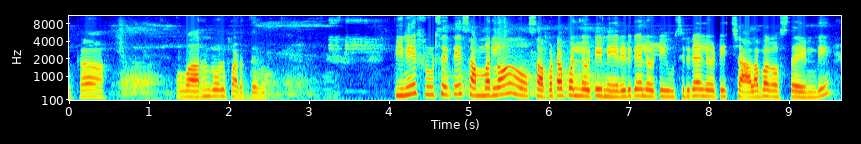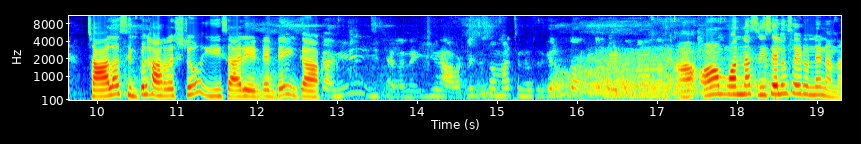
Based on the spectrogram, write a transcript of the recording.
ఇంకా వారం రోజులు పడద్దేమో తినే ఫ్రూట్స్ అయితే సమ్మర్లో సపోటా పళ్ళోటి నేరేడుకాయలోటి ఉసిరికాయలోటి చాలా బాగా వస్తాయండి. చాలా సింపుల్ హార్వెస్ట్. ఈసారి ఏంటంటే ఇంకా మొన్న శ్రీశైలం సైడ్ ఉన్నాయి నాన్న.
